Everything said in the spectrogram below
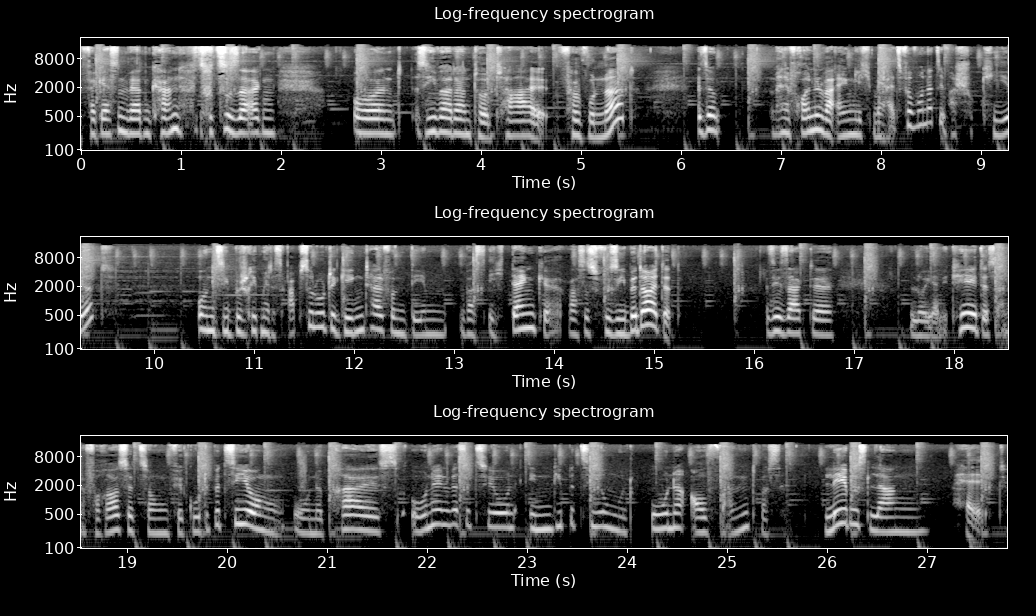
Vergessen werden kann, sozusagen. Und sie war dann total verwundert. Also, meine Freundin war eigentlich mehr als verwundert, sie war schockiert und sie beschrieb mir das absolute Gegenteil von dem, was ich denke, was es für sie bedeutet. Sie sagte, Loyalität ist eine Voraussetzung für gute Beziehungen, ohne Preis, ohne Investition in die Beziehung und ohne Aufwand, was lebenslang hält.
